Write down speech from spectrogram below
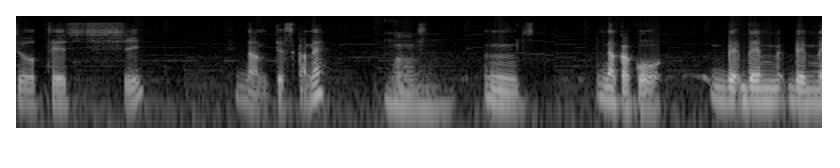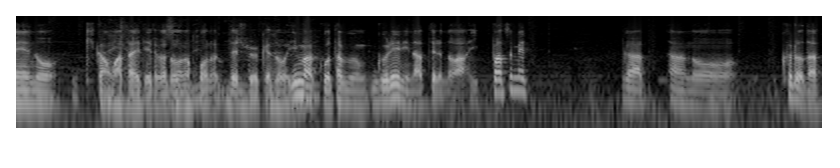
場停止なんですかね。うん。うん、なんかこう、べ弁弁明の期間を与えてとかどうのこうのでしょうけど、はいはい今こう多分グレーになってるのは、一発目があの黒だっ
